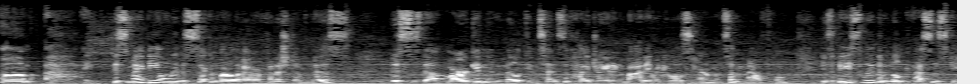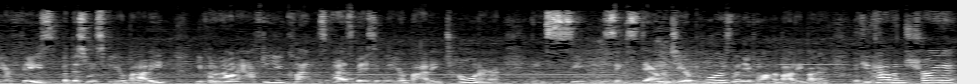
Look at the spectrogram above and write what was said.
Um, I, this might be only the second bottle I've ever finished of this. This is the Argan Milk Intensive Hydrating Body Renewal Serum. That's a mouthful. It's basically the milk essence for your face, but this one's for your body. You put it on after you cleanse as basically your body toner and it sinks down into your pores, and then you put on the body butter. If you haven't tried it,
